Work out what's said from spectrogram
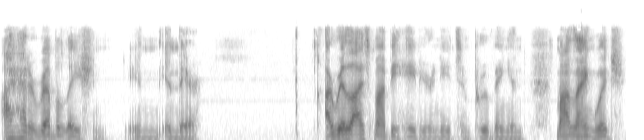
I had a revelation in in there. I realized my behavior needs improving, and my language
